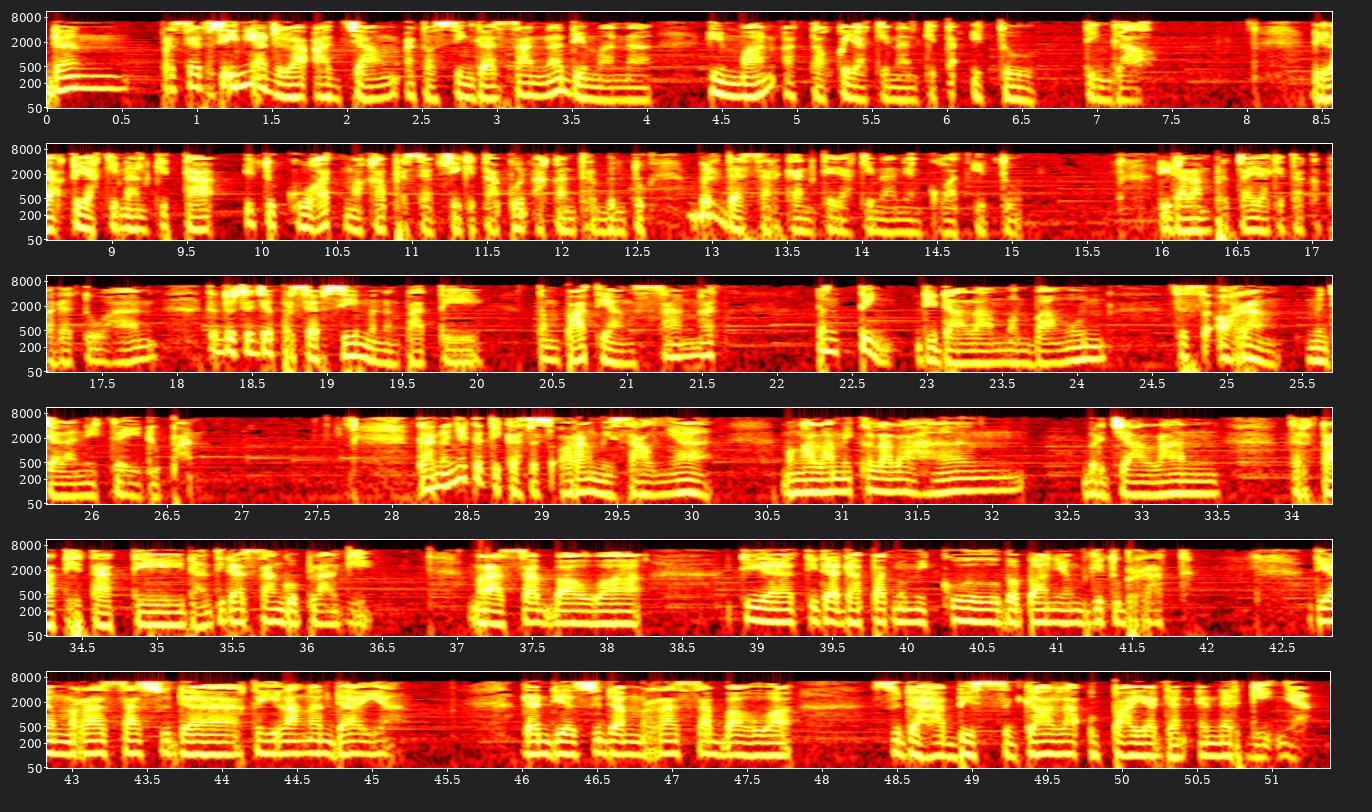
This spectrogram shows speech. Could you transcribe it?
Dan persepsi ini adalah ajang atau singgah sana di mana iman atau keyakinan kita itu tinggal. Bila keyakinan kita itu kuat, maka persepsi kita pun akan terbentuk berdasarkan keyakinan yang kuat itu. Di dalam percaya kita kepada Tuhan, tentu saja persepsi menempati tempat yang sangat penting di dalam membangun seseorang menjalani kehidupan. Karenanya ketika seseorang misalnya mengalami kelelahan, berjalan, tertatih-tatih dan tidak sanggup lagi, merasa bahwa dia tidak dapat memikul beban yang begitu berat. Dia merasa sudah kehilangan daya dan dia sudah merasa bahwa sudah habis segala upaya dan energinya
